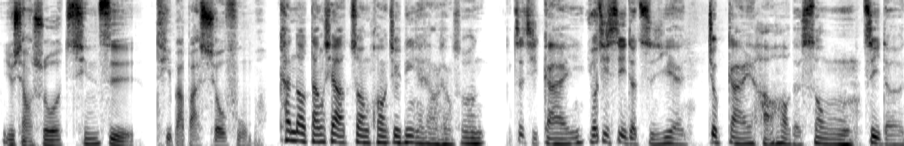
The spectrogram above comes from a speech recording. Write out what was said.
又想说亲自替爸爸修复嘛？看到当下状况，就一定想想说自己该，尤其是你的职业，就该好好的送自己的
